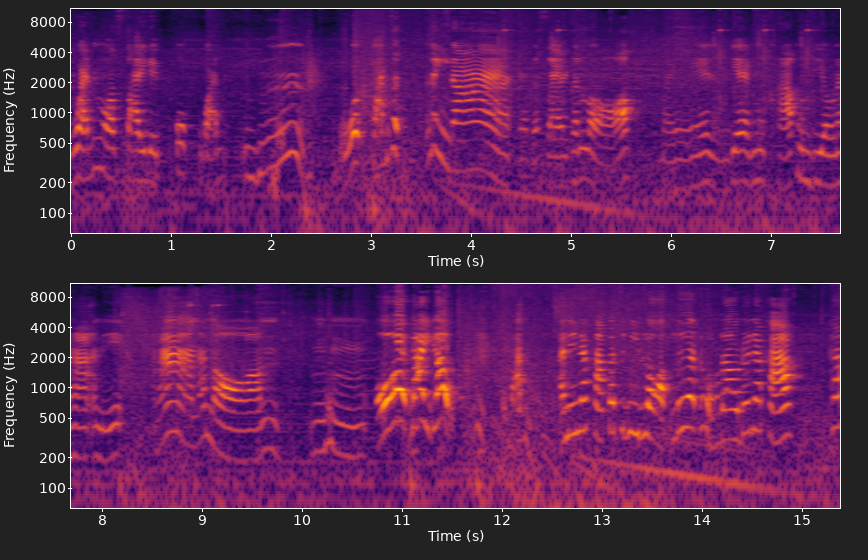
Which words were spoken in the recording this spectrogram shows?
แว้นมอไซค์เด็กพวกแว้นอือหือโอ้ฟันฉันนี่นะแกจะแซงฉันเหรอแม่แย่งลูกค้าคนเดียวนะฮะอันนี้อ่าน่านอนอือหือโอ้ยไม่แล้วฟันอันนี้นะคะก็จะมีหลอดเลือดของเราด้วยนะคะ ถ้า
